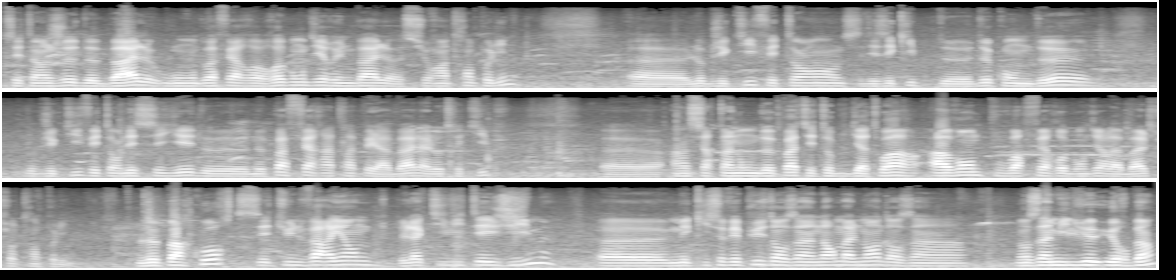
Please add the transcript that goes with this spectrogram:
C'est un jeu de balle où on doit faire rebondir une balle sur un trampoline. Euh, l'objectif étant, c'est des équipes de 2 contre 2. L'objectif étant d'essayer de ne pas faire rattraper la balle à l'autre équipe. un certain nombre de passes est obligatoire avant de pouvoir faire rebondir la balle sur le trampoline. Le parcours, c'est une variante de l'activité gym, euh, mais qui se fait plus dans un, normalement dans un, dans un milieu urbain.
